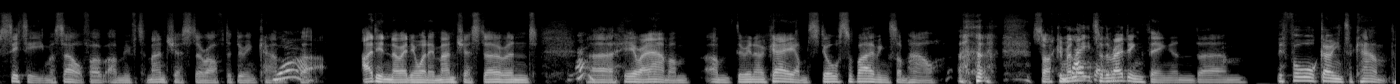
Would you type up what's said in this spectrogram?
city myself i, I moved to manchester after doing camp yeah. but I didn't know anyone in Manchester, and uh, here I am. I'm I'm doing okay. I'm still surviving somehow, so I can relate to the Reading thing. And um, before going to camp,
